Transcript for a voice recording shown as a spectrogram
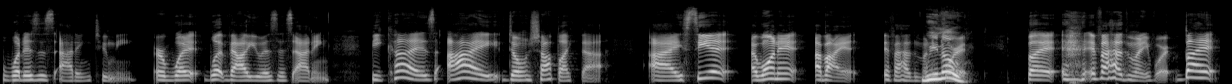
what is this adding to me? Or what, what value is this adding? Because I don't shop like that. I see it, I want it, I buy it if I have the money We know. for it. But if I have the money for it. But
